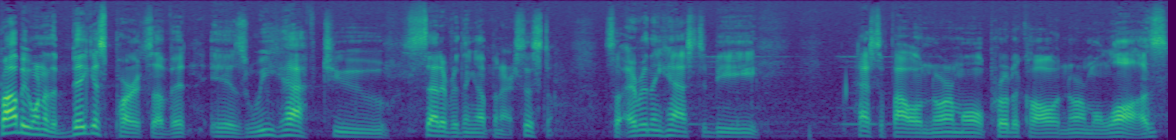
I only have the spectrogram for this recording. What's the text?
probably one of the biggest parts of it is we have to set everything up in our system. So everything has to be has to follow normal protocol and normal laws.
